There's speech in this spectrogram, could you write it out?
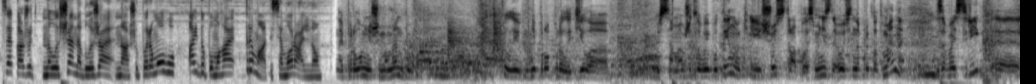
Це кажуть, не лише наближає нашу перемогу, а й допомагає триматися морально. Найпереломніший момент був, коли в Дніпро прилетіла ось саме в житловий будинок і щось трапилось. Мені ось, наприклад, в мене за весь рік, е,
